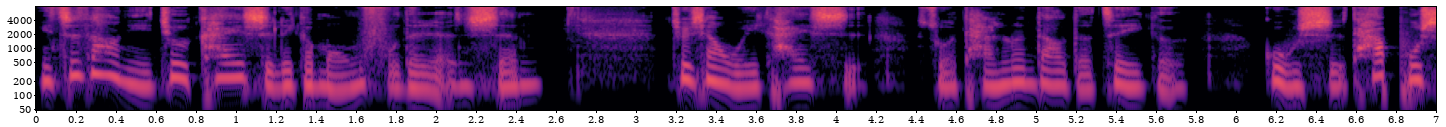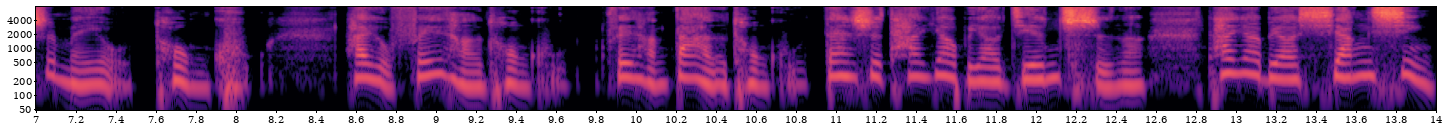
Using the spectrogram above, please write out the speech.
你知道你就开始了一个蒙福的人生。就像我一开始所谈论到的这个故事，他不是没有痛苦，他有非常的痛苦，非常大的痛苦。但是他要不要坚持呢？他要不要相信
